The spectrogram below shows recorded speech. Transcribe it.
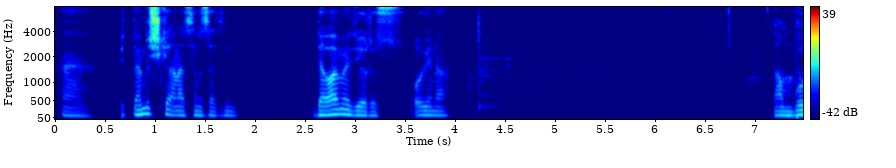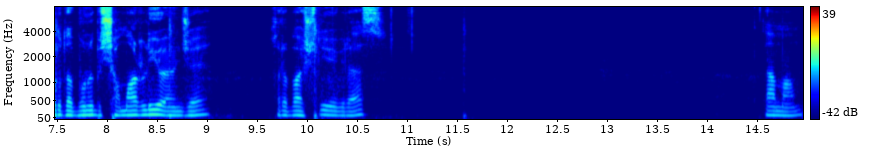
Ha, bitmemiş ki anasını satayım. Devam ediyoruz oyuna. Tam burada bunu bir şamarlıyor önce. Kırbaçlıyor biraz. Tamam.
